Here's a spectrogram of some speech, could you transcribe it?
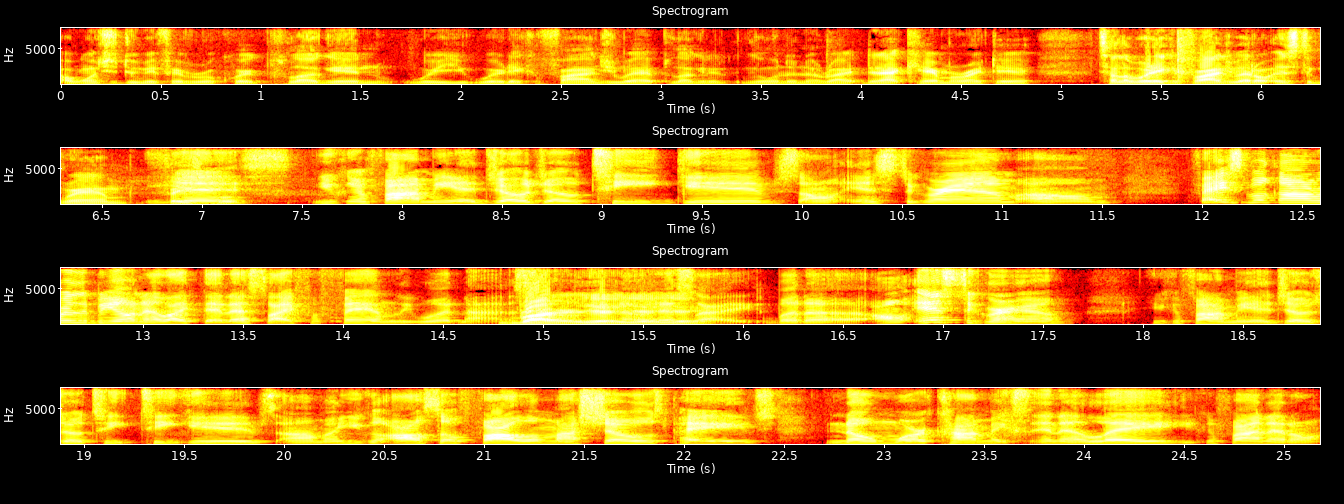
I want you to do me a favor real quick. Plug in where you where they can find you at. Plug it go to the right that camera right there. Tell her where they can find you at on Instagram, Facebook. Yes, you can find me at JoJo T Gibbs on Instagram. Um, Facebook, I don't really be on there like that. That's like for family, whatnot. Right, yeah, you know, yeah, that's yeah. Like, but uh, on Instagram, you can find me at JoJo T, T Gibbs. Um, and you can also follow my shows page, No More Comics in LA. You can find that on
